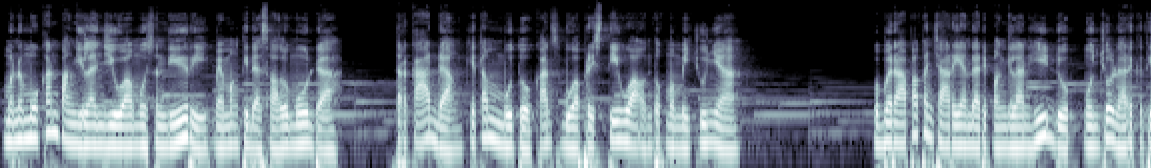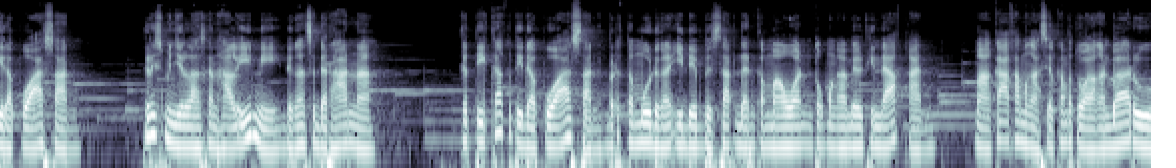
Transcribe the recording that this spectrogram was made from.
Menemukan panggilan jiwamu sendiri memang tidak selalu mudah. Terkadang kita membutuhkan sebuah peristiwa untuk memicunya. Beberapa pencarian dari panggilan hidup muncul dari ketidakpuasan. Chris menjelaskan hal ini dengan sederhana Ketika ketidakpuasan bertemu dengan ide besar dan kemauan untuk mengambil tindakan, maka akan menghasilkan petualangan baru.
